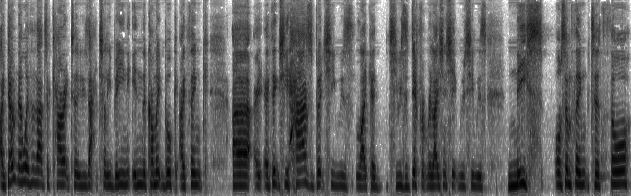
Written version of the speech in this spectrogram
I don't know whether that's a character who's actually been in the comic book. I think, uh, I, I think she has, but she was like a she was a different relationship. She was niece or something to Thor.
